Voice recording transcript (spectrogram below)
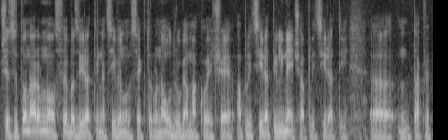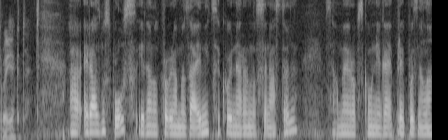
će se to naravno sve bazirati na civilnom sektoru, na udrugama koje će aplicirati ili neće aplicirati e, takve projekte? Erasmus Plus, jedan od programa zajednice koji naravno se nastavlja. Sama Europska unija ga je prepoznala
